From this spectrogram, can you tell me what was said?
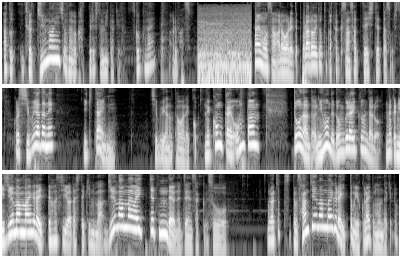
あと、てか10万以上なんか買ってる人見たけど、すごくない？アルファズ。サイモンさん現れて、ポラロイドとかたくさん撮影してたそうです。これ渋谷だね。行きたいね。渋谷のタワレコ。ね、今回音版、どうなんだろう？日本でどんぐらい行くんだろう？なんか20万枚ぐらい行ってほしい、私的に。まあ、10万枚は行ってんだよね、前作。そう。だからちょっと、でも30万枚ぐらい行ってもよくないと思うんだけど。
